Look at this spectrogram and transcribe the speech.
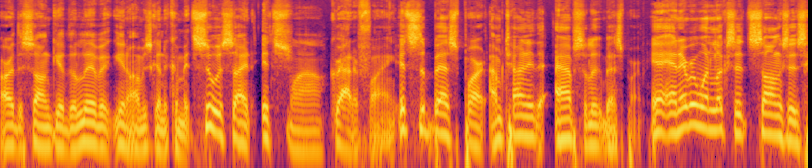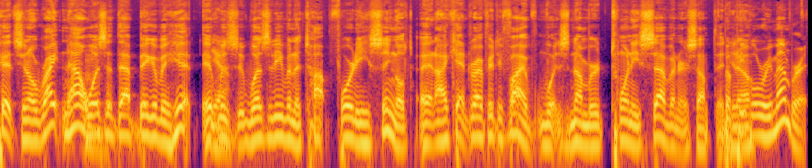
or the song "Give to Live," you know, I was going to commit suicide. It's Wow. gratifying. It's the best part. I'm telling you, the absolute best part. Yeah, and everyone looks at songs as hits. You know, right now hmm. wasn't that big of a hit. It. Yeah. was. It wasn't even a top 40 single. And I Can't Drive 55 was number 27 or something. But you know? people remember it.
